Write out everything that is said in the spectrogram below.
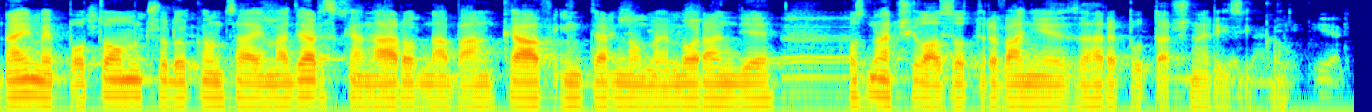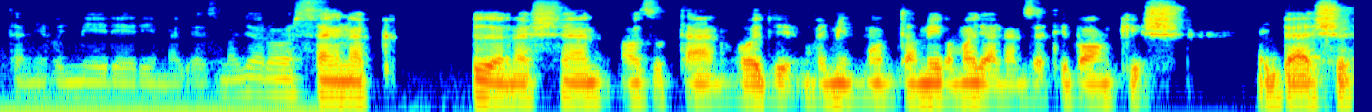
Najmä po tom, čo dokonca aj Maďarská národná banka v internom memorande označila zotrvanie za reputačné riziko. Különösen azután, hogy, hogy mint mondtam, még a Magyar Nemzeti Bank is egy belső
